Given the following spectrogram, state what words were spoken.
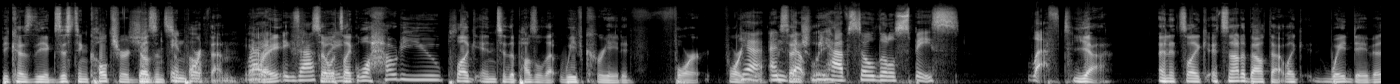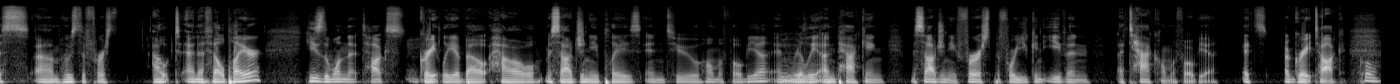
because the existing culture doesn't support them, them. Right, Exactly. So it's like, well, how do you plug into the puzzle that we've created for for Yeah. you? And that we have so little space left. Yeah. And it's like, it's not about that. Like Wade Davis, um, who's the first out NFL player, he's the one that talks greatly about how misogyny plays into homophobia and really unpacking misogyny first before you can even attack homophobia. It's a great talk. Cool.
